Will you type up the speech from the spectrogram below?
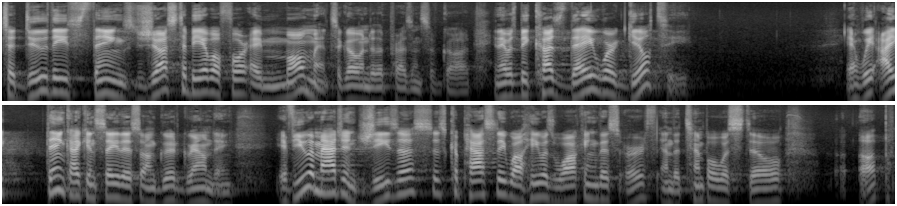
to do these things just to be able for a moment to go into the presence of God. And it was because they were guilty. And we, I think I can say this on good grounding. If you imagine Jesus' capacity while he was walking this earth and the temple was still up,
